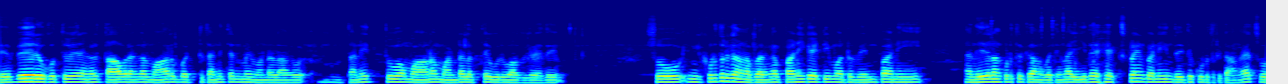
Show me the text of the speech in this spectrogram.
வெவ்வேறு குத்துயரங்கள் தாவரங்கள் மாறுபட்டு தனித்தன்மை மண்டலாக தனித்துவமான மண்டலத்தை உருவாக்குகிறது. ஸோ இங்கே கொடுத்துருக்காங்க பாருங்கள் பனிக்கட்டி மற்றும் வெண்பனி அந்த இதெல்லாம் கொடுத்துருக்காங்க பார்த்தீங்களா இதை எக்ஸ்பிளைன் பண்ணி இந்த இது கொடுத்துருக்காங்க. ஸோ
